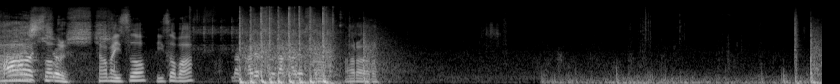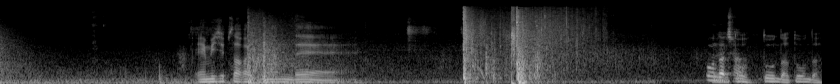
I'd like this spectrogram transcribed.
아, 아 진짜, 썩을 씨. 잠깐만 있어 있어봐 나 가렸어. 나 가렸어. 알아 알아 M24가 있긴 한데. 또 온다 차. 또, 또 온다 또 온다.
